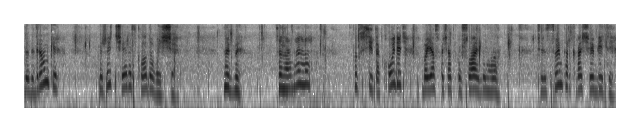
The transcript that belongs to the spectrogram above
до Бідрянки лежить через кладовище. Ну, якби це нормально. Тут всі так ходять, бо я спочатку йшла і думала, через цвинтар краще обійти.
